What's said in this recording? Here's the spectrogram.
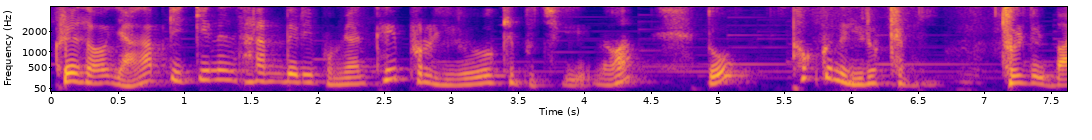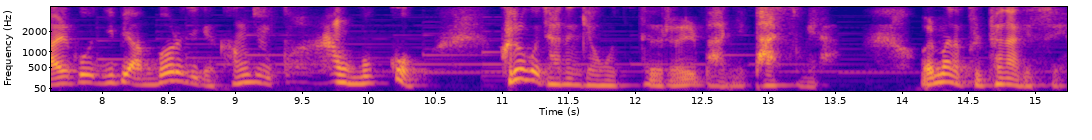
그래서 양압기 끼는 사람들이 보면 테이프를 이렇게 붙이거나 또 턱끈을 이렇게 둘둘 말고 입이 안 벌어지게 강주를 꽉 묶고 그러고 자는 경우들을 많이 봤습니다. 얼마나 불편하겠어요.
